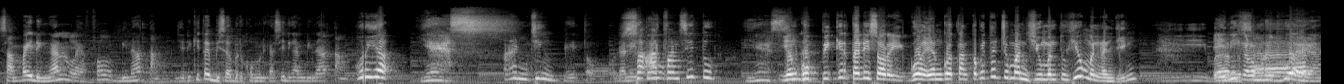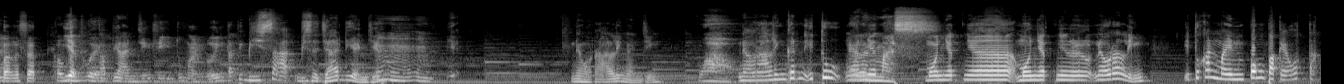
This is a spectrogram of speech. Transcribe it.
sampai dengan level binatang. Jadi kita bisa berkomunikasi dengan binatang. Oh iya, Yes. anjing. Gitu. Dan Seadvance itu. itu yes. yang gue pikir tadi sorry, gue yang gue tangkap itu cuman human to human anjing. Eh, ini kalau menurut gua ya. Bangsat. Kalau Iya, ya. tapi anjing sih itu mind blowing tapi bisa bisa jadi anjir. Mm, mm, mm. Neuralink anjing. Wow. Neuralink kan itu monyet monyetnya monyetnya Neuralink itu kan main pong pakai otak.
